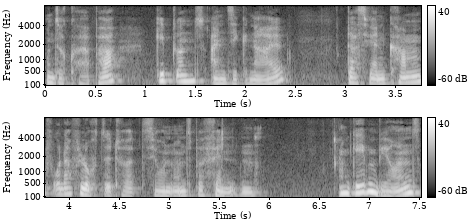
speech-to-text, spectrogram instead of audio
Unser Körper gibt uns ein Signal, dass wir in Kampf- oder Fluchtsituationen uns befinden. Und geben wir uns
